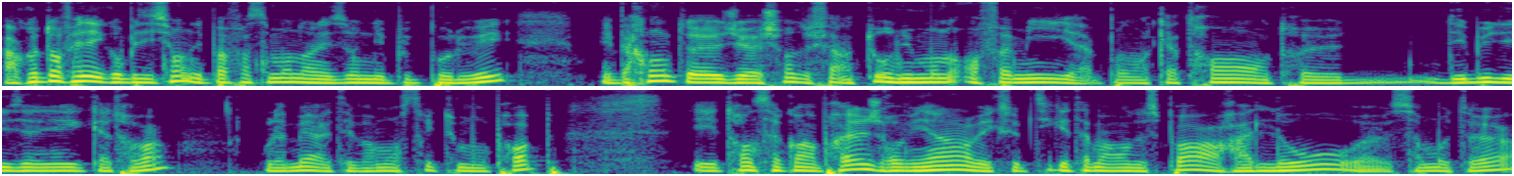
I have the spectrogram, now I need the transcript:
Alors quand on fait des compétitions, on n'est pas forcément dans les zones les plus polluées, mais par contre euh, j'ai eu la chance de faire un tour du monde en famille pendant 4 ans entre début des années 80, où la mer était vraiment strictement propre, et 35 ans après, je reviens avec ce petit catamaran de sport à ras de l'eau, sans moteur,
